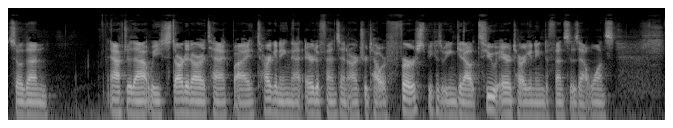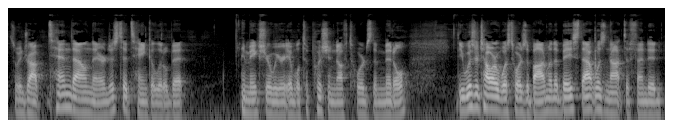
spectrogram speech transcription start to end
So then after that, we started our attack by targeting that air defense and archer tower first because we can get out two air targeting defenses at once so we dropped 10 down there just to tank a little bit and make sure we were able to push enough towards the middle. The wizard tower was towards the bottom of the base. That was not defended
